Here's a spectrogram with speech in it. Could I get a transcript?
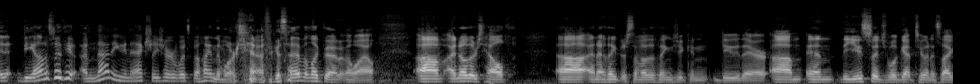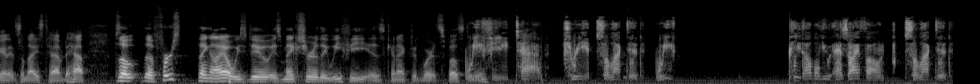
And to be honest with you, I'm not even actually sure what's behind the more tab because I haven't looked at it in a while. Um, I know there's health, uh, and I think there's some other things you can do there. Um, and the usage we'll get to in a second. It's a nice tab to have. So the first thing I always do is make sure the Wi-Fi is connected where it's supposed to be. Wi-Fi. Tab. Three. Selected. Wi. PWS iPhone. Selected.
